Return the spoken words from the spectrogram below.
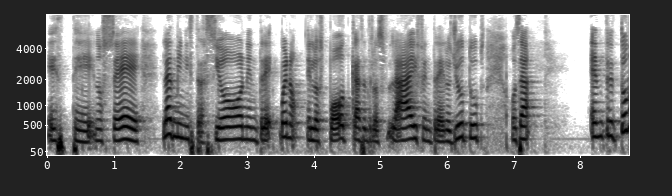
este, no sé, la administración, entre, bueno, en los podcasts, entre los live, entre los YouTubes. O sea, entre todo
